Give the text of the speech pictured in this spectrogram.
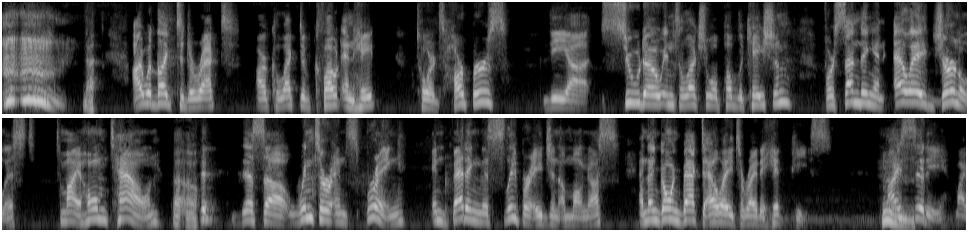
I would like to direct our collective clout and hate towards Harper's, the uh, pseudo intellectual publication, for sending an LA journalist to my hometown Uh oh. this uh, winter and spring, embedding this sleeper agent among us, and then going back to LA to write a hit piece. My Hmm. city, my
